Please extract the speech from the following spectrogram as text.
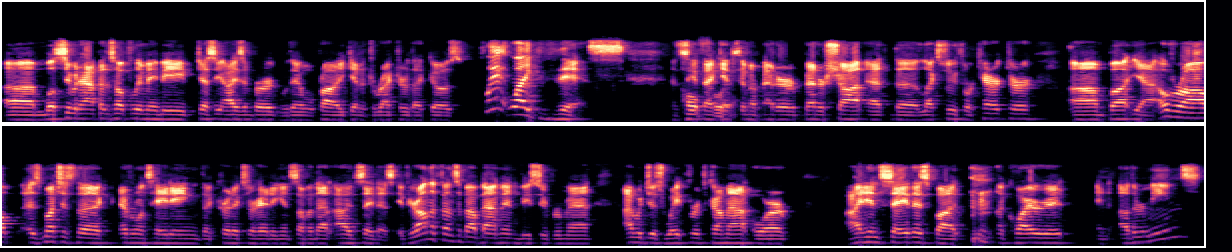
Um, we'll see what happens. Hopefully, maybe Jesse Eisenberg. They will probably get a director that goes play it like this, and see if that gives him a better better shot at the Lex Luthor character. Um, but yeah, overall, as much as the everyone's hating, the critics are hating and stuff like that, I would say this: if you're on the fence about Batman v Superman, I would just wait for it to come out. Or I didn't say this, but acquire it in other means.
